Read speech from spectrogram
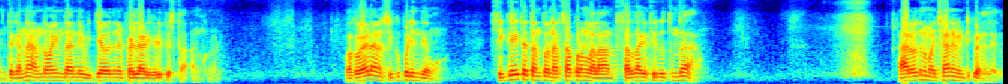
ఇంతకన్నా అందమైన దాన్ని విద్యావతిని పెళ్ళాడి ఏడిపిస్తా అనుకున్నాడు. ఒకవేళ ఆమె సిగ్గుపడిందేమో సిగ్గైతే తనతో నరసాపురంలో అలా అంత సరదాగా తిరుగుతుందా? ఆ రోజున మధ్యాహ్నం ఇంటికి వెళ్ళలేదు.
